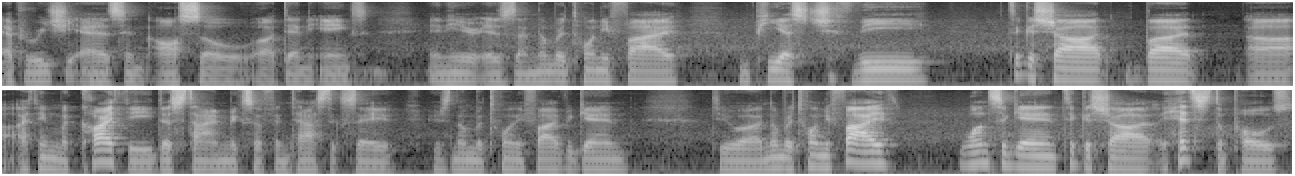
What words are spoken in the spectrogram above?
Eberechi Eze and also uh, Danny Ings. And here is uh, number 25 PSV. Took a shot, but uh, I think McCarthy this time makes a fantastic save. Here's number 25 again to uh, number 25. Once again, take a shot, hits the post,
